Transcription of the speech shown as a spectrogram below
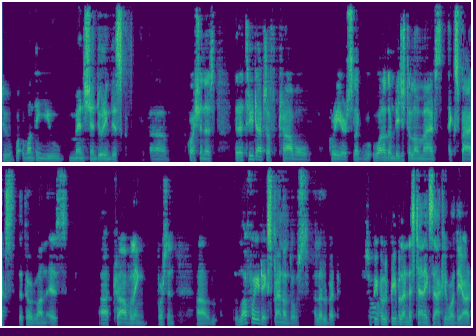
to one thing you mentioned during this uh, question is there are three types of travel careers. Like one of them, digital nomads, expats. The third one is uh, traveling person. Uh, love for you to expand on those a little bit, so sure. people people understand exactly what they are.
